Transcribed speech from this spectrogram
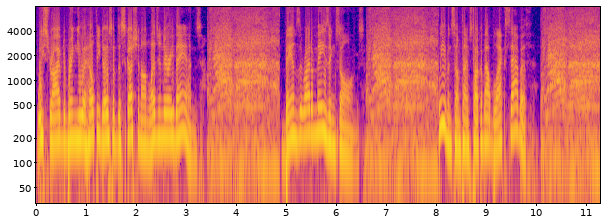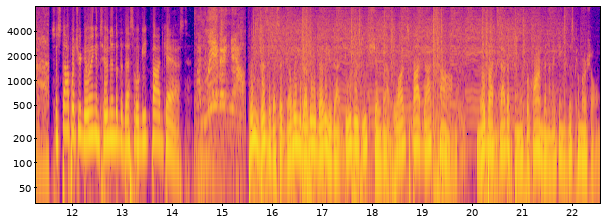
We strive to bring you a healthy dose of discussion on legendary bands. Bands that write amazing songs. We even sometimes talk about Black Sabbath. So stop what you're doing and tune into the Decibel Geek podcast. I'm leaving now! Please visit us at www.dbgeekshow.blogspot.com. No Black Sabbath fans were harmed in the making of this commercial.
